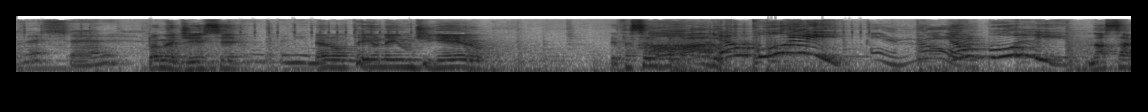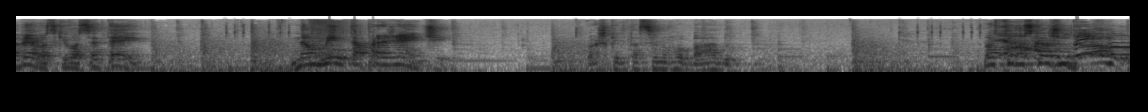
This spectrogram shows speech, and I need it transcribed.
As I said. Como eu disse, eu não tenho nenhum dinheiro. Ele tá sendo roubado? É um bully! É um bully! Nós sabemos que você tem. Não minta pra gente. Eu acho que ele tá sendo roubado. Nós temos que ajudá-lo.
